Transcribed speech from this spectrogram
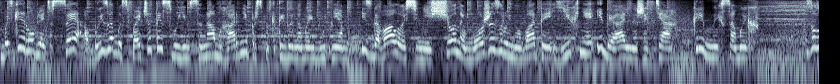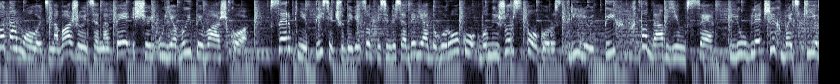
Батьки роблять все, аби забезпечити своїм синам гарні перспективи на майбутнє. І здавалось, ніщо не може зруйнувати їхнє ідеальне життя, крім них самих. Золота молодь наважується на те, що й уявити важко. В серпні 1989 року вони жорстоко розстрілюють тих, хто дав їм все люблячих батьків.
